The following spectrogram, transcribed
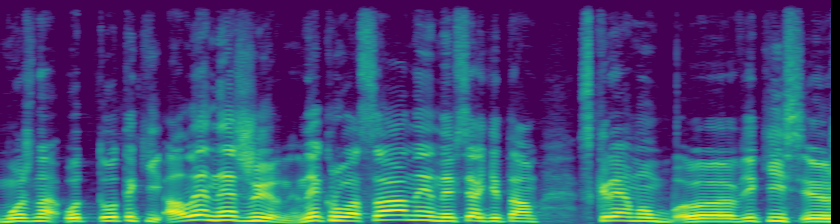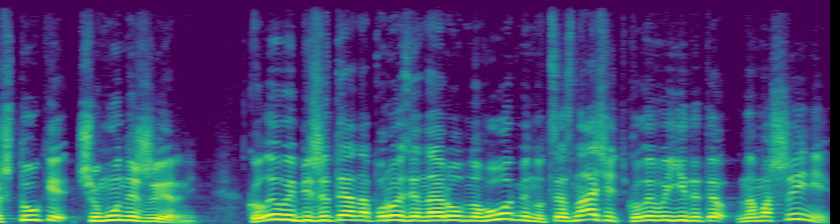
Можна от, от такі, але не жирне, не круасани, не всякі там з кремом е, в якісь е, штуки. Чому не жирні? Коли ви біжите на порозі аеробного обміну, це значить, коли ви їдете на машині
